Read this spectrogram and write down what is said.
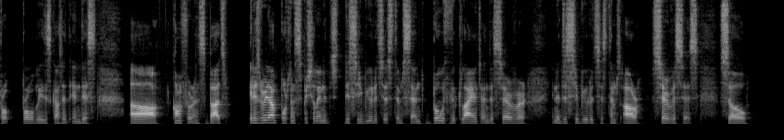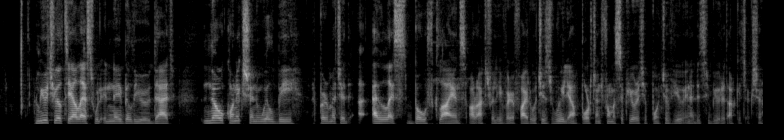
pro probably discussed in this uh, conference. But it is really important, especially in distributed systems, and both the client and the server in the distributed systems are services. So mutual TLS will enable you that no connection will be permitted unless both clients are actually verified, which is really important from a security point of view in a distributed architecture.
